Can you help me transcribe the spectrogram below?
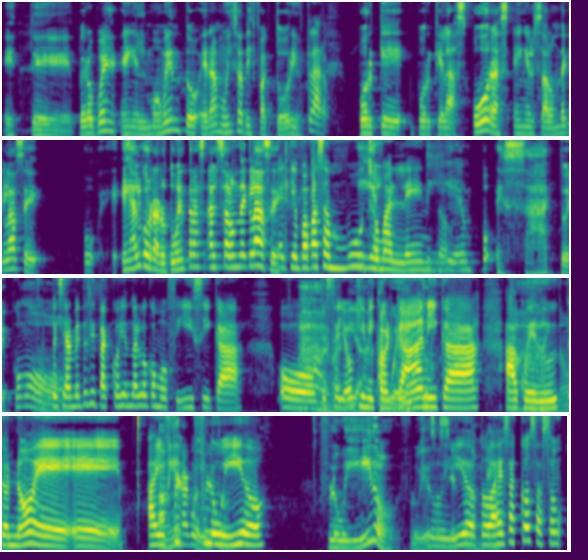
este, pero pues en el momento era muy satisfactorio. Claro. Porque, porque las horas en el salón de clase oh, es algo raro. Tú entras al salón de clase. El tiempo pasa mucho más lento. Tiempo, exacto. Es como. Especialmente si estás cogiendo algo como física o qué sé yo, química acueducto. orgánica, acueducto, no, eh, eh, hay acueducto. fluido, Fluido. Fluido, eso es cierto fluido, todas esas cosas son...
